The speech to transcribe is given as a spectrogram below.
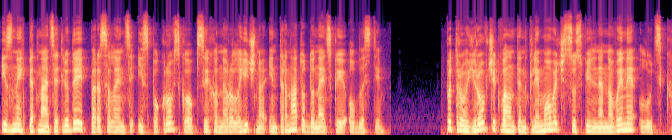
Із них 15 людей переселенці із Покровського психоневрологічного інтернату Донецької області. Петро Юровчик, Валентин Клімович, Суспільне новини, Луцьк.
